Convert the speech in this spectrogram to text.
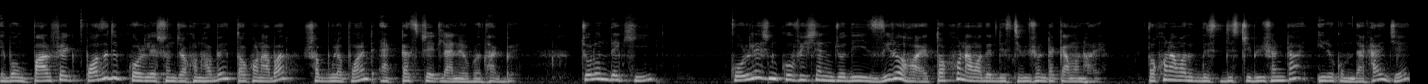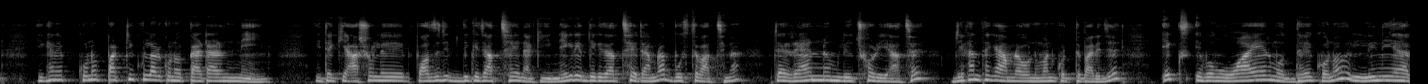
এবং পারফেক্ট পজিটিভ কোরিলেশন যখন হবে, তখন আবার সবগুলো পয়েন্ট একটা স্ট্রেট লাইনের উপর থাকবে। চলুন দেখি কোরিলেশন কোফিশিয়েন্ট যদি জিরো হয়, তখন আমাদের ডিস্ট্রিবিউশনটা কেমন হয়? তখন আমাদের ডিস্ট্রিবিউশনটা এরকম দেখায় যে এখানে কোনো পার্টিকুলার কোনো প্যাটার্ন নেই। এটা কি আসলে পজিটিভ দিকে যাচ্ছে নাকি নেগেটিভ দিকে যাচ্ছে এটা আমরা বুঝতে পারছি না। এটা র্যান্ডমলি ছড়িয়ে আছে। যেখান থেকে আমরা অনুমান করতে পারি যে এক্স এবং ওয়াইয়ের মধ্যে কোনো লিনিয়ার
